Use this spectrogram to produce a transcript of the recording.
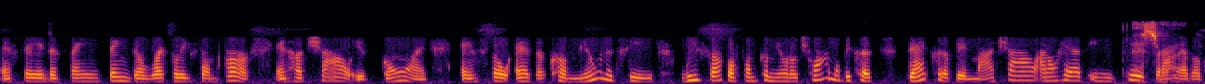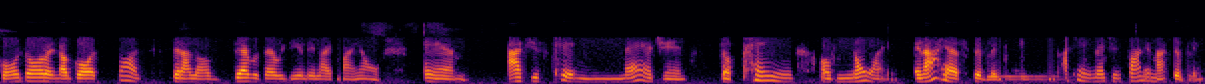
and saying the same thing directly from her. And her child is gone. And so, as a community, we suffer from communal trauma because that could have been my child. I don't have any kids, That's but right. I have a goddaughter and a godson that I love very, very dearly, like my own. And I just can't imagine the pain of knowing. And I have siblings. I can't imagine finding my siblings.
